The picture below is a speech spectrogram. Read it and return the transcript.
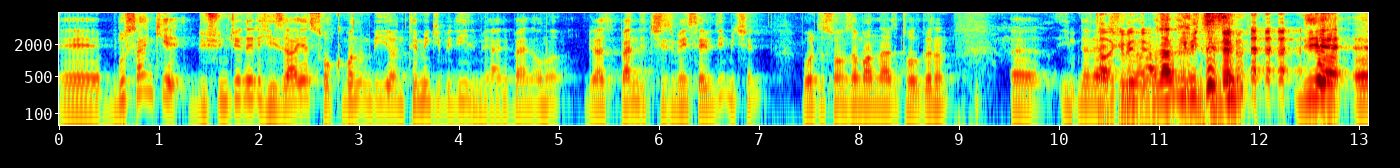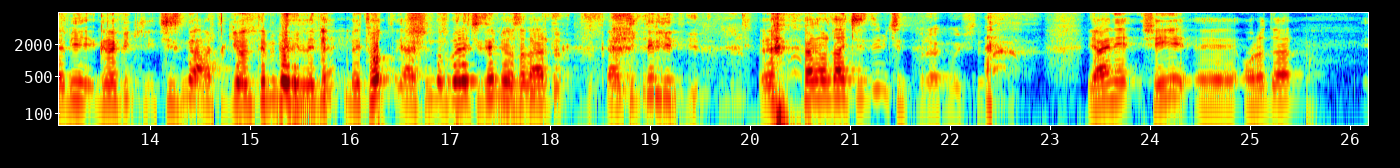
E, bu sanki düşünceleri hizaya sokmanın bir yöntemi gibi değil mi? Yani ben onu biraz ben de çizmeyi sevdiğim için bu arada son zamanlarda Tolga'nın e, İbneler Takip şunu ediyoruz. adam gibi çizin diye e, bir grafik çizme artık yöntemi belirledi. Metot yani şunu da böyle çizemiyorsan artık yani siktir git. ben oradan çizdiğim için Bırak bu işleri. yani şeyi e, orada e,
